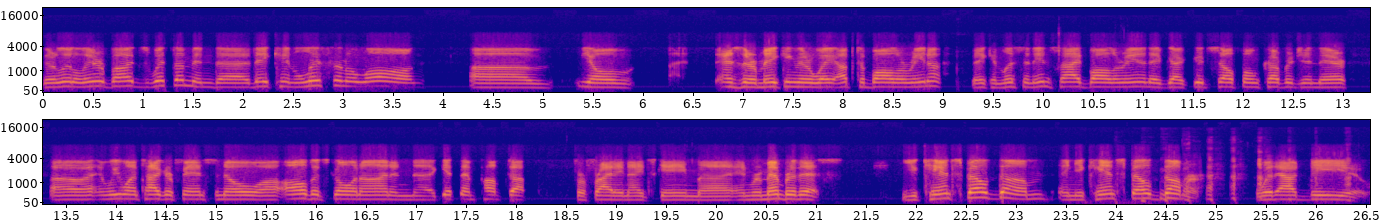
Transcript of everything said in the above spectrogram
their little earbuds with them, and uh, they can listen along. Uh, you know, as they're making their way up to Ball Arena, they can listen inside Ball Arena. They've got good cell phone coverage in there, uh, and we want Tiger fans to know uh, all that's going on and uh, get them pumped up for Friday night's game. Uh, and remember this you can't spell dumb and you can't spell dumber without DU.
